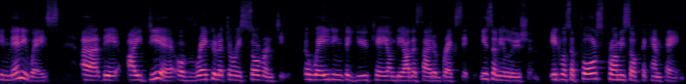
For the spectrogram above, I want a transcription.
in many ways, uh, the idea of regulatory sovereignty awaiting the UK on the other side of Brexit is an illusion. It was a false promise of the campaign.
